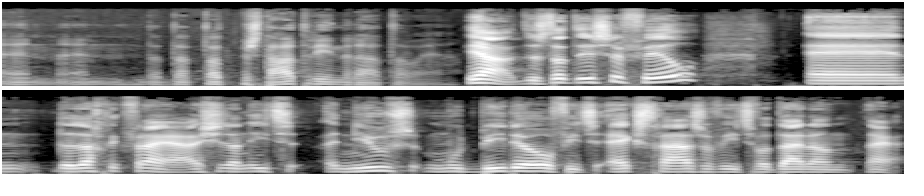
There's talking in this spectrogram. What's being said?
en, en dat, dat, bestaat er inderdaad al. Ja. Ja, dus dat is er veel. En dan dacht ik van, nou ja, als je dan iets nieuws moet bieden of iets extra's of iets wat daar dan, nou ja,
